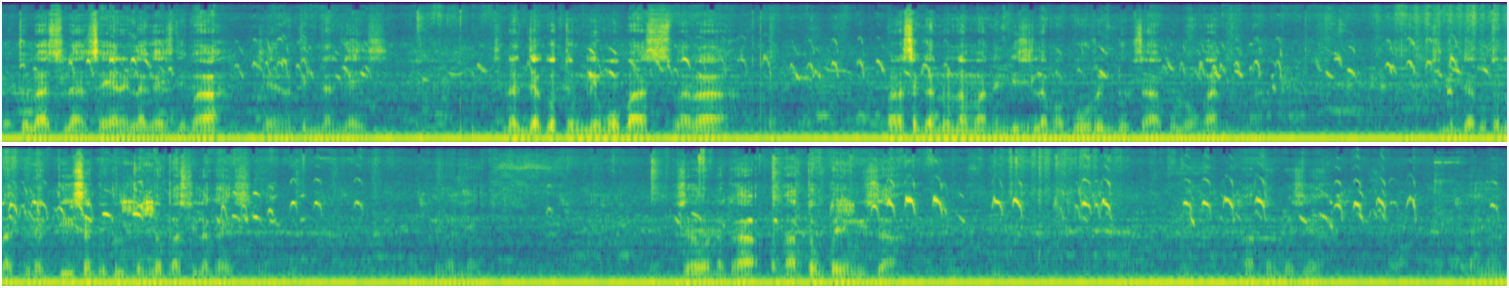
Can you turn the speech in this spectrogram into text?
ito lahat sila. Saya nila guys di ba? Saya na tingnan guys sinadya ko itong lumabas para para sa ganun naman hindi sila maboring doon sa kulungan. Sinadya ko ito lahat pinagtiisan ko ito itong labas sila guys. So, yun. So naka, nakatong pa yung isa. Nakatong pa siya. Ayun.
